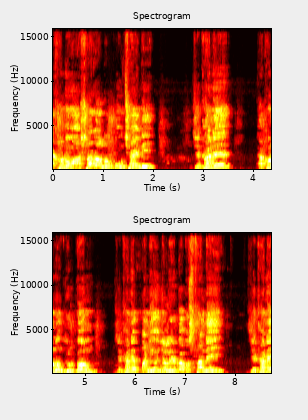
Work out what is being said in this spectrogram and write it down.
এখনও আশার আলো পৌঁছায়নি, যেখানে এখনও দুর্গম, যেখানে পানীয় জলের ব্যবস্থা নেই, যেখানে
